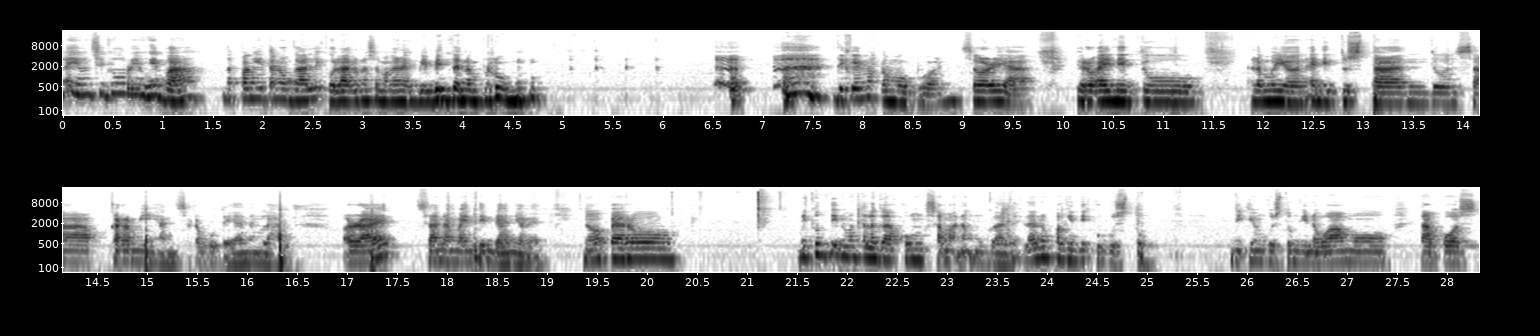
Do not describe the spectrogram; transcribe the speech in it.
Ngayon, siguro yung iba, napangitan ugali ko, lalo na sa mga nagbibenta ng promo. Di kayo makamove on. Sorry ah. Pero I need to, alam mo yon I need to stand doon sa karamihan, sa kabutihan ng lahat. Alright? Sana maintindihan nyo rin. No? Pero, may kunti naman talaga akong sama ng ugali. Lalo pag hindi ko gusto. Hindi ko yung gustong ginawa mo. Tapos,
